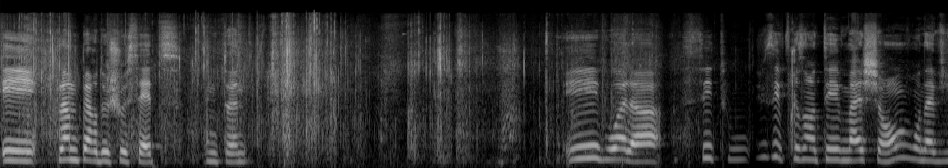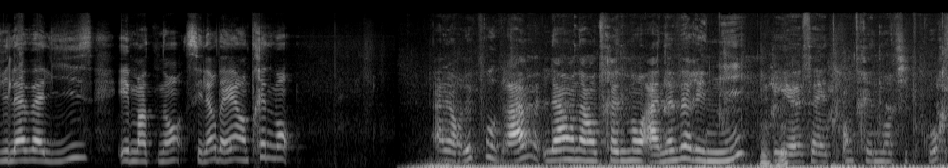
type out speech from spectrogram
Et plein de paires de chaussettes, une tonne. Et voilà c'est tout. Je vous ai présenté ma chambre, on a vu la valise et maintenant c'est l'heure d'aller à l'entraînement. Alors le programme, là on a entraînement à 9h30 mhm. et euh, ça va être entraînement type course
